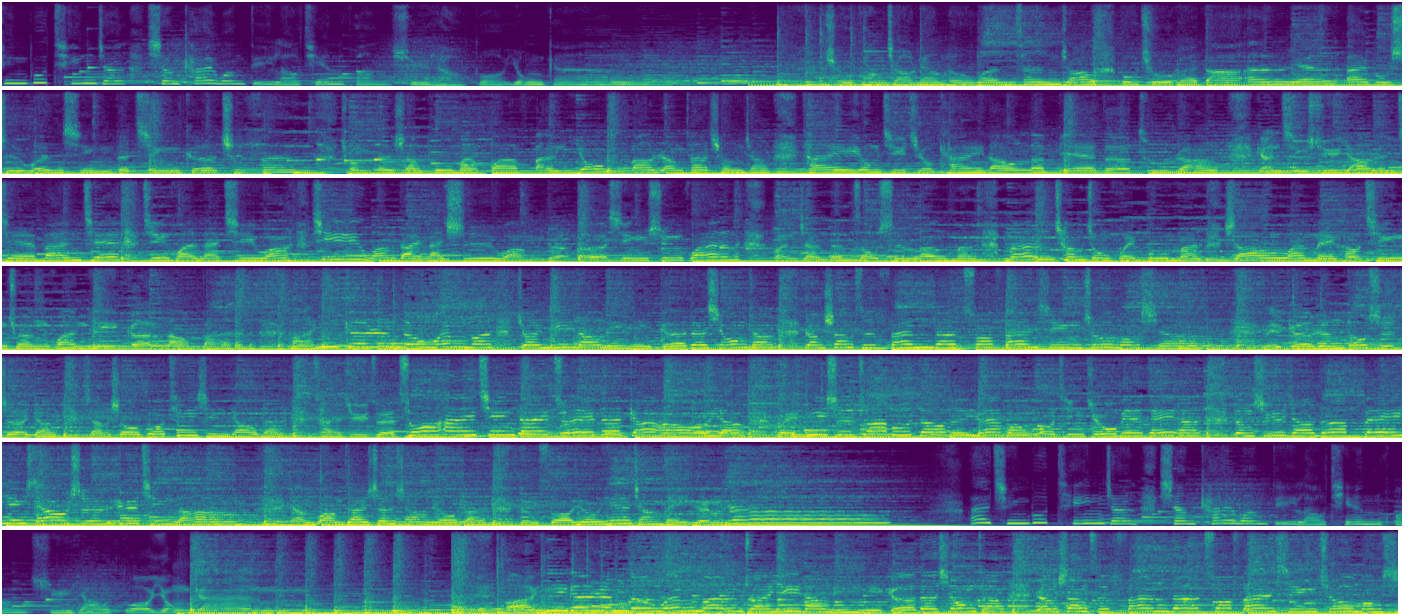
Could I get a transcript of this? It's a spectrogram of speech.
情不停站，想开往地老天荒，需要多勇敢。烛光照亮了晚餐，找不出个答案。恋爱不是温馨的请客吃饭，床单上铺满花瓣，拥抱让它成长。太拥挤就开到了别的土壤，感情需要人接班，接近换来期望，期望带来失望的恶性循环。短暂的总是浪漫，漫长中满。烧完美好青春换一个老伴，把一个人的温暖转移到另一个的胸膛，让上次犯的错反省出梦想。每个人都是这样，享受过提心吊胆，才拒绝做爱情带罪的羔羊。回忆的背影消失于晴朗，阳光在身上流转，等所有业障被原谅。爱情不停站，想开往地老天荒，需要多勇敢。把一个人的温暖转移到另一个的胸膛，让上次犯的错反省出梦想。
